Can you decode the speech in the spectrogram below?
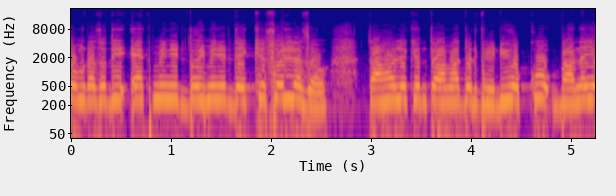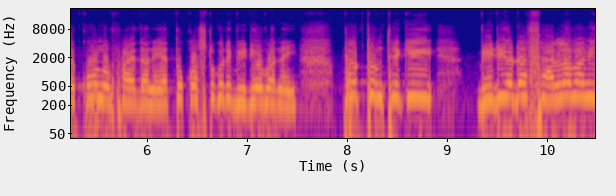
তোমরা যদি এক মিনিট, দুই মিনিট দেখে চলে যাও, তাহলে কিন্তু আমাদের ভিডিও বানাইয়া কোনো ফায়দা নেই। এত কষ্ট করে ভিডিও বানাই। প্রথম থেকেই ভিডিওটা ছাড়লাম আমি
